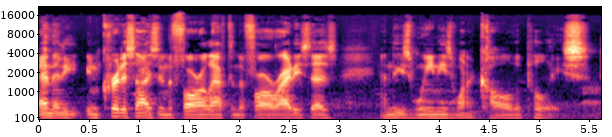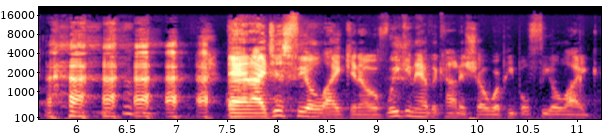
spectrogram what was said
And then he, in criticizing the far left and the far right, he says, and these weenies want to call the police. And I just feel like, you know, if we can have the kind of show where people feel like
